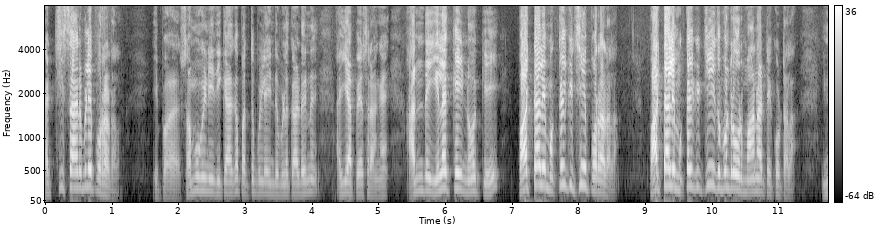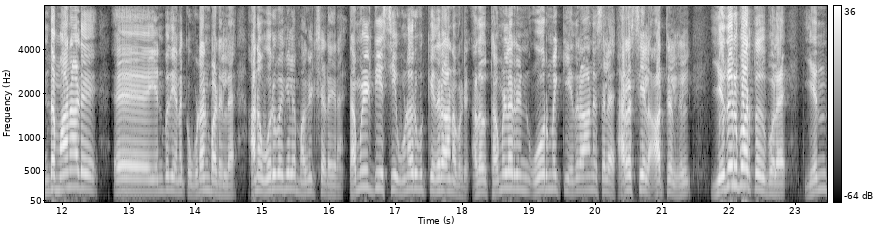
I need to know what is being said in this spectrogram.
கட்சி சார்பிலே போராடலாம். இப்போ சமூக நீதிக்காக பத்து புள்ளி ஐந்து விழுக்காடுன்னு ஐயா பேசுகிறாங்க அந்த இலக்கை நோக்கி பாட்டாளி மக்கள் கட்சியே போராடலாம். பாட்டாளி மக்கள் கட்சி இது போன்ற ஒரு மாநாட்டை கூட்டலாம். இந்த மாநாடு என்பது எனக்கு உடன்பாடு இல்லை. ஆனால் ஒரு வகையில் மகிழ்ச்சி அடைகிறேன் தமிழ் தேசிய உணர்வுக்கு எதிரானவர்கள் அதாவது தமிழரின் ஓர்மைக்கு எதிரான சில அரசியல் ஆற்றல்கள் எதிர்பார்த்தது போல எந்த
